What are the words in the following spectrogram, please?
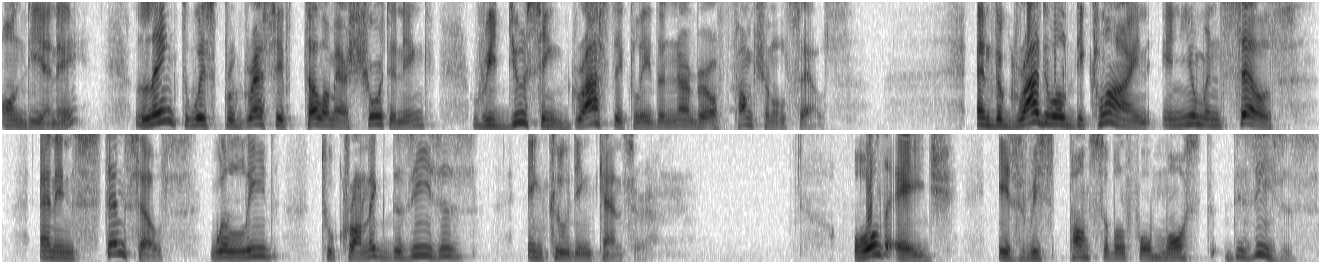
on DNA linked with progressive telomere shortening, reducing drastically the number of functional cells. And the gradual decline in human cells and in stem cells will lead to chronic diseases, including cancer. Old age is responsible for most diseases.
